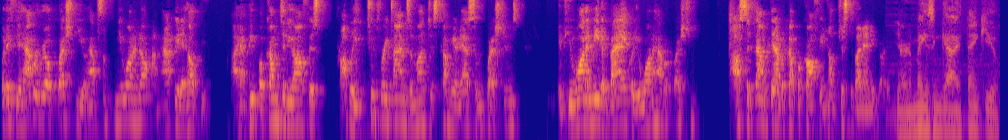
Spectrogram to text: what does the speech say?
But if you have a real question, you have something you want to know, I'm happy to help you. I have people come to the office probably two, three times a month, just come here and ask some questions. If you want to meet a bank or you want to have a question, I'll sit down with you, have a cup of coffee, and help just about anybody. You're an amazing guy. Thank you.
